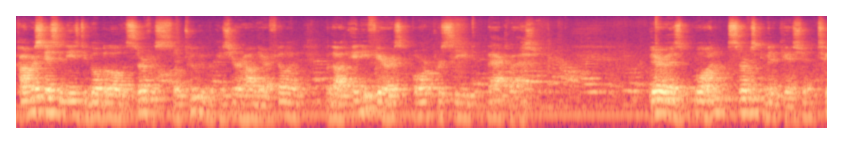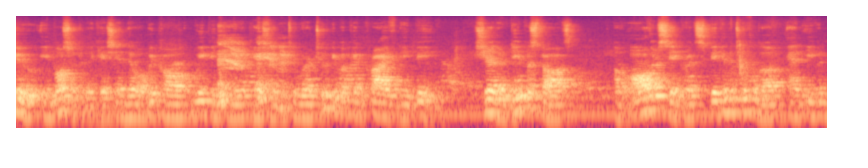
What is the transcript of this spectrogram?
Conversation needs to go below the surface so two people can share how they are feeling without any fears or perceived backlash. There is one, service communication, two, emotional communication, and then what we call weeping communication, to where two people can cry if need be, share their deepest thoughts of all their secrets, speaking the truth of love, and even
